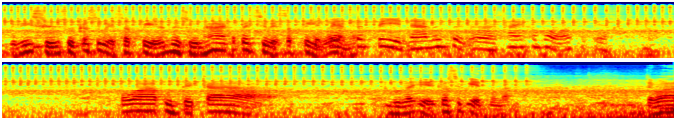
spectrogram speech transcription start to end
เดี๋ยวนี้สูงสุดก็สิบเอ็ดสปีดแล้วหนึ่งศูนย์ห้าก็เป็นสิบเอ็ดสปีดสิบแล้วเอ็ดเห็นสไหมปีดนะรู้สึกเออใช่เขาบอกว่าสิบเอ็ดเพราะว่าอุนเตก้าลูละเอียดก็สิบเอ็ดหมดละแต่ว่า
